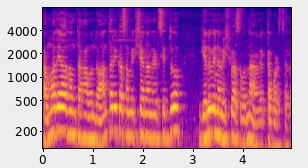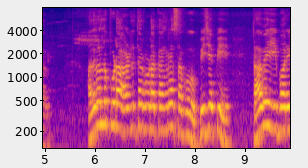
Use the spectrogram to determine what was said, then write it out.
ತಮ್ಮದೇ ಆದಂತಹ ಒಂದು ಆಂತರಿಕ ಸಮೀಕ್ಷೆಯನ್ನು ನಡೆಸಿದ್ದು ಗೆಲುವಿನ ವಿಶ್ವಾಸವನ್ನು ವ್ಯಕ್ತಪಡಿಸ್ತಾ ಇದ್ದಾವೆ ಅದರಲ್ಲೂ ಕೂಡ ಆಡಳಿತಾರೂಢ ಕಾಂಗ್ರೆಸ್ ಹಾಗೂ ಬಿ ಜೆ ಪಿ ತಾವೇ ಈ ಬಾರಿ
